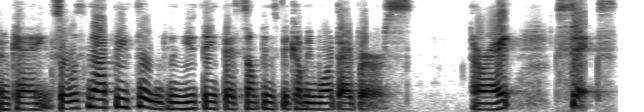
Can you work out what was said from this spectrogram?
Okay. So let's not be fooled when you think that something's becoming more diverse. All right. Six,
